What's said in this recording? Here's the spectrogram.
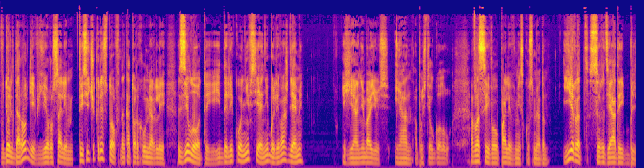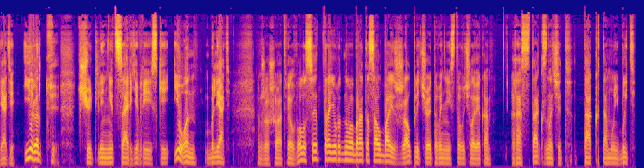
Вдоль дороги в Иерусалим тысячи крестов, на которых умерли зелоты, и далеко не все они были вождями. «Я не боюсь», — Иоанн опустил голову. Волосы его упали в миску с медом. «Ирод с Иродиадой, бляди! Ирод чуть ли не царь еврейский, и он, блядь!» Джошуа отвел волосы троюродного брата со лба и сжал плечо этого неистого человека. Раз так, значит, так тому и быть.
